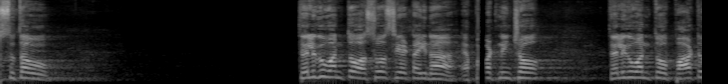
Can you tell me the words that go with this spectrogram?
ప్రస్తుతం తెలుగు వన్తో అసోసియేట్ అయిన ఎప్పటి నుంచో తెలుగు వన్తో పాటు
